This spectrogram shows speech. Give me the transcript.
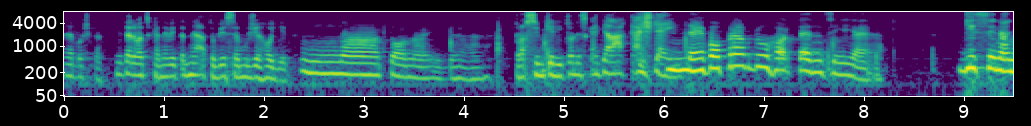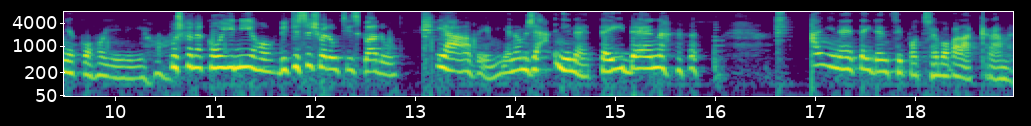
Hele, Božka, mě ta dvacka nevytrhne a tobě se může hodit. No, to nejde. Prosím tě, to dneska dělá každý. Ne, opravdu, Hortenzie. Jdi si na někoho jiného. Božka, na koho jinýho? Kdy ty jsi vedoucí skladu. Já vím, jenomže ani ne týden. Ani ne týden si potřebovala kramle.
